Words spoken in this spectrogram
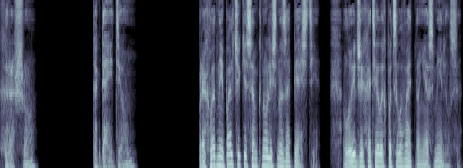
«Хорошо. Тогда идем». Прохладные пальчики сомкнулись на запястье. Луиджи хотел их поцеловать, но не осмелился.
